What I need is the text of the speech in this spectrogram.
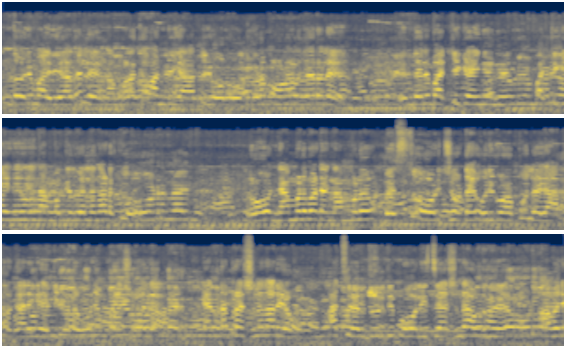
എന്തോ ഒരു മര്യാദ എന്തേലും പറ്റി കഴിഞ്ഞ് പറ്റി കഴിഞ്ഞ് നമുക്ക് ഇതുവല്ല നടക്കുമോ റോഡ് നമ്മൾ പറ്റേ നമ്മൾ ബസ് ഓടിച്ചോട്ടെ ഒരു കുഴപ്പമില്ല. യാത്രക്കാരെ കയറ്റിക്കോട്ടെ ഒരു പ്രശ്നമില്ല എന്താ പ്രശ്നം എന്നറിയോ ആ ചെറുതുരുത്തി പോലീസ് സ്റ്റേഷന്റെ അവിടുന്ന് അവർ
